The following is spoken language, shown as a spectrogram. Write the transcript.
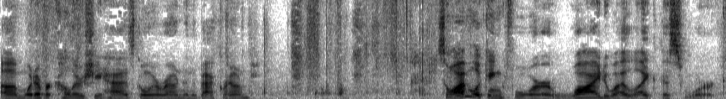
um, whatever color she has going around in the background. So I'm looking for why do I like this work?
